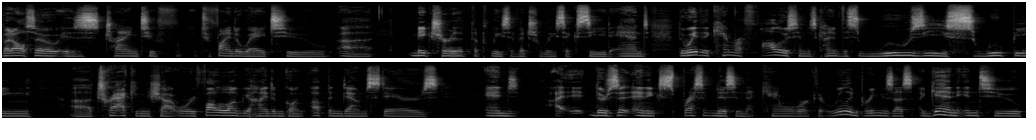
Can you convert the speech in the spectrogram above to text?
but also is trying to to find a way to uh, make sure that the police eventually succeed. And the way the camera follows him is kind of this woozy, swooping uh, tracking shot where we follow along behind him, going up and down stairs. And I, it, there's an expressiveness in that camera work that really brings us again into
